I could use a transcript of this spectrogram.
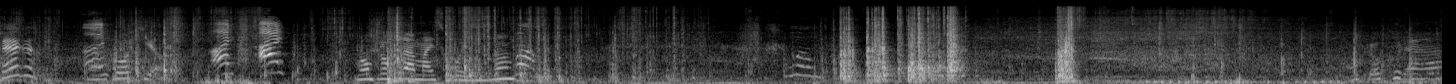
Pega. ai, Vou aqui, ó. ai, ai. Vamos procurar mais coisas? Vamos. Vamos. Vamos procurar.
